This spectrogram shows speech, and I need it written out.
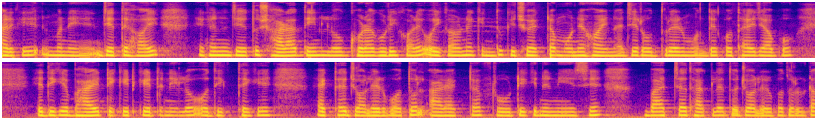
আর কি মানে যেতে হয়। এখানে যেহেতু সারা দিন লোক ঘোরাঘুরি করে, ওই কারণে কিন্তু কিছু একটা মনে হয় না যে রোদ্দুরের মধ্যে কোথায় যাব। এদিকে ভাই টিকিট কেটে নিল, ওদিক থেকে একটা জলের বোতল আর একটা ফ্রুটি কিনে নিয়েছে। বাচ্চা থাকলে তো জলের বোতলটা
